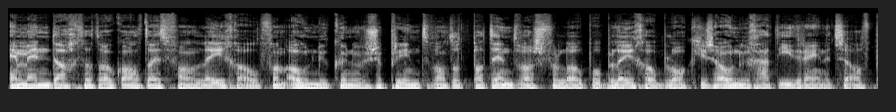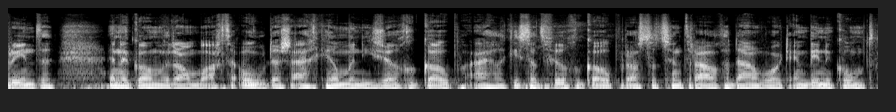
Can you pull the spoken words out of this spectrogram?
En men dacht dat ook altijd van Lego. Van oh, nu kunnen we ze printen, want het patent was verlopen op Lego-blokjes. Oh, nu gaat iedereen het zelf printen. En dan komen we er allemaal achter. Oh, dat is eigenlijk helemaal niet zo goedkoop. Eigenlijk is dat veel goedkoper als dat centraal gedaan wordt en binnenkomt.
